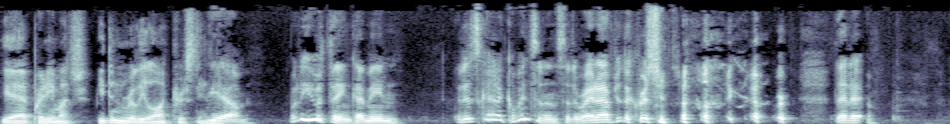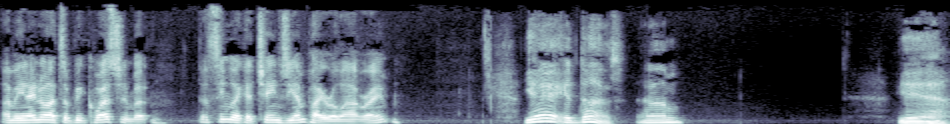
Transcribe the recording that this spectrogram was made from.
Yeah, pretty much. He didn't really like Christianity. Yeah. What do you think? I mean, it is kind of coincidence that right after the Christians that it, I mean, I know that's a big question, but it does seem like it changed the empire a lot, right? Yeah, it does. Um, yeah.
